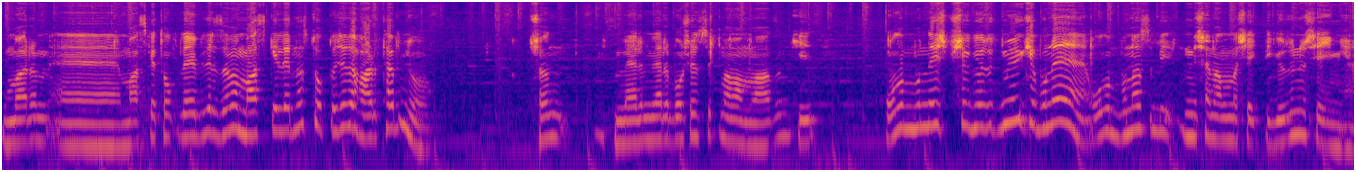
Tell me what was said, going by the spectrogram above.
Umarım eee, maske toplayabiliriz ama maskeleri nasıl toplayacağız haritam yok. Şu an mermileri boşa sıkmamam lazım ki. Oğlum bunda hiçbir şey gözükmüyor ki bu ne? Oğlum bu nasıl bir nişan alma şekli gözünü seveyim ya.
